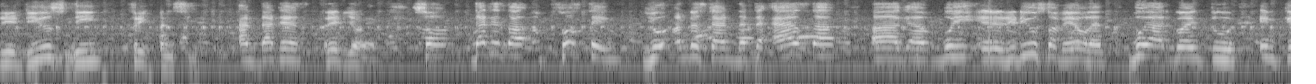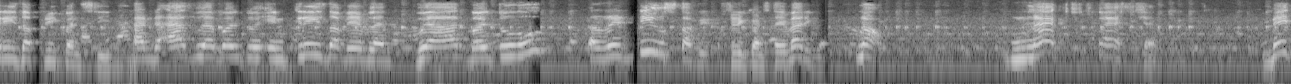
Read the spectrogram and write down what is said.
reduced the frequency and that is radio wave. So that is the first thing you understand that as the uh, we uh, reduce the wavelength, we are going to increase the frequency, and as we are going to increase the wavelength, we are going to reduce the frequency. Very good. Now, next question. Which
